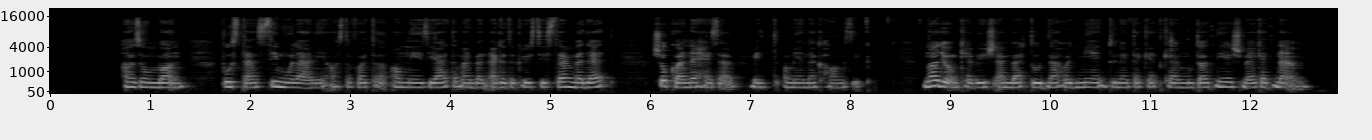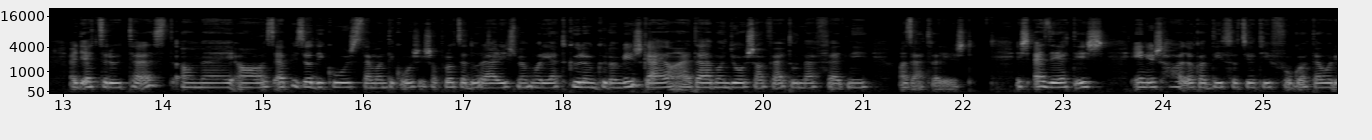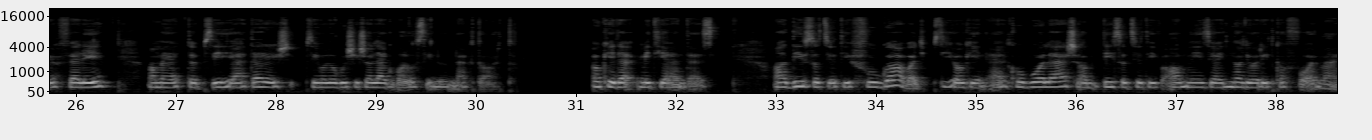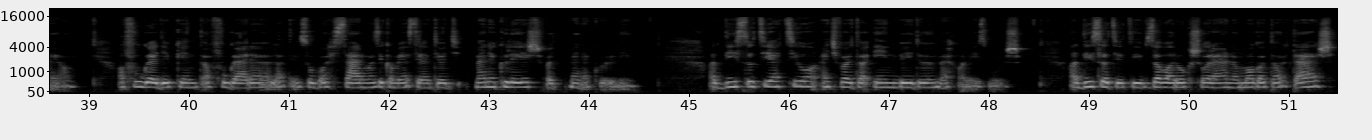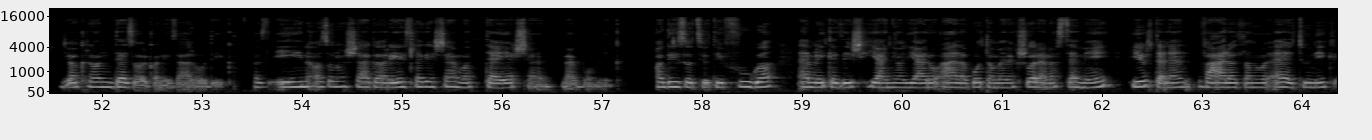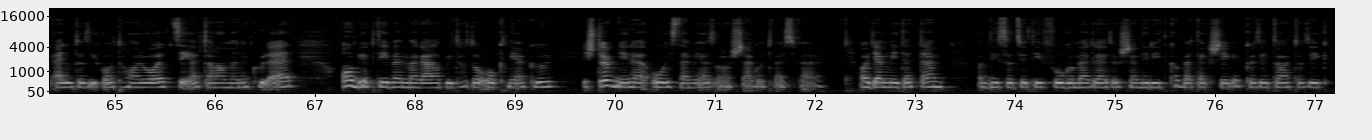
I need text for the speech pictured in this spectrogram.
Azonban pusztán szimulálni azt a fajta amnéziát, amelyben Agatha Christie szenvedett, sokkal nehezebb, mint amilyennek hangzik. Nagyon kevés ember tudná, hogy milyen tüneteket kell mutatni, és melyeket nem. Egy egyszerű teszt, amely az epizodikus, szemantikus és a procedurális memóriát külön-külön vizsgálja, általában gyorsan fel tudná fedni az átverést. És ezért is én is hallok a diszociatív teória felé, amelyet több pszichiáter és pszichológus is a legvalószínűbbnek tart. Oké, okay, de mit jelent ez? A diszociatív fuga, vagy pszichogén elkóbolás, a diszociatív amnézia egy nagyon ritka formája. A fuga egyébként a fugára latin szóból származik, ami azt jelenti, hogy menekülés, vagy menekülni. A diszociáció egyfajta énvédő mechanizmus. A diszociatív zavarok során a magatartás gyakran dezorganizálódik. Az én azonossága részlegesen vagy teljesen megbomlik. A diszociatív fuga emlékezés hiányjal járó állapot, amelynek során a személy hirtelen, váratlanul eltűnik, elutazik otthonról, céltalan menekül el, objektíven megállapítható ok nélkül, és többnyire új személyazonosságot vesz fel. Ahogy említettem, a diszociatív fuga meglehetősen ritka betegségek közé tartozik.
